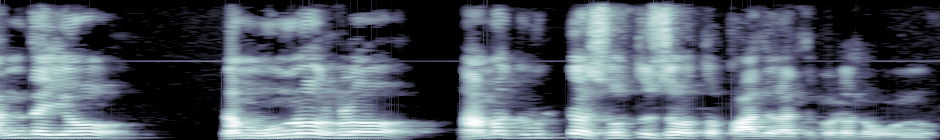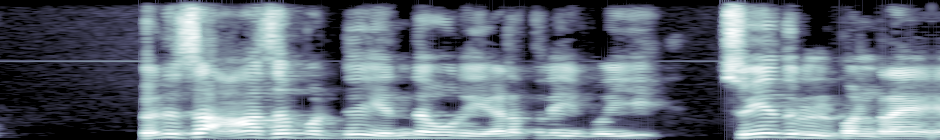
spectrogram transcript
தந்தையோ நம் முன்னோர்களோ நமக்கு விட்ட சொத்து சோத்தை பாதுகாத்துக்கிடணும் ஒன்றும் பெருசாக ஆசைப்பட்டு எந்த ஒரு இடத்துலையும் போய் சுயதொழில் பண்ணுறேன்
